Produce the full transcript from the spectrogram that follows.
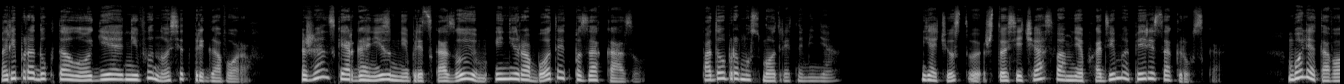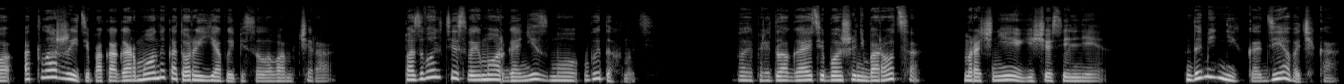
Репродуктология не выносит приговоров. Женский организм непредсказуем и не работает по заказу. По-доброму смотрит на меня. Я чувствую, что сейчас вам необходима перезагрузка. Более того, отложите пока гормоны, которые я выписала вам вчера. Позвольте своему организму выдохнуть. «Вы предлагаете больше не бороться?» Мрачнею еще сильнее. «Доминика, девочка!»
